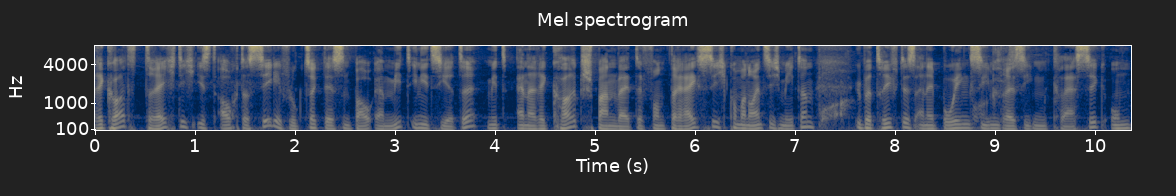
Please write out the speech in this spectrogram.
Rekordträchtig ist auch das Segelflugzeug, dessen Bau er mit initiierte. Mit einer Rekordspannweite von 30,90 Metern übertrifft es eine Boeing 737 Classic um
